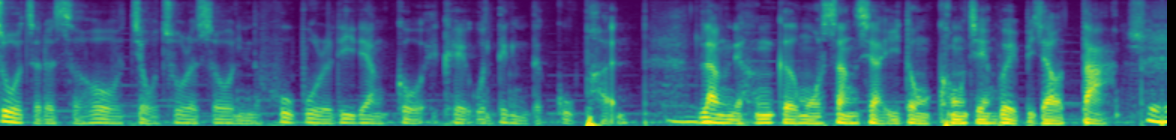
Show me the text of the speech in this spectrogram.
坐着的时候，久坐的时候，你的腹部的力量够，也可以稳定你的骨盆，嗯、让你的横膈膜上下移动空间会比较大。是。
